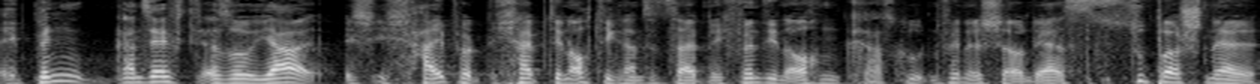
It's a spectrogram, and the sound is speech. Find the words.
Ich bin ganz ehrlich, also ja, ich, ich hype, ich hype den auch die ganze Zeit. Ich finde ihn auch einen krass guten Finisher und er ist super schnell.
